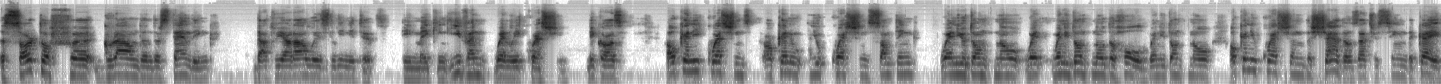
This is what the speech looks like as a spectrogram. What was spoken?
a sort of uh, ground understanding that we are always limited in making, even when we question. Because how can you question? How can you question something when you don't know when, when you don't know the whole when you don't know how can you question the shadows that you see in the cave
